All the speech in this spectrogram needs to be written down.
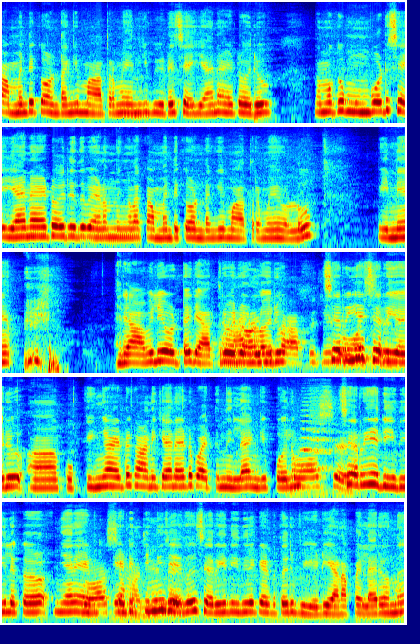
കമന്റൊക്കെ ഉണ്ടെങ്കിൽ മാത്രമേ എനിക്ക് വീഡിയോ ചെയ്യാനായിട്ട് ഒരു നമുക്ക് മുമ്പോട്ട് ചെയ്യാനായിട്ട് ഒരിത് വേണം. നിങ്ങളെ കമന്റൊക്കെ ഉണ്ടെങ്കിൽ മാത്രമേ ഉള്ളൂ. പിന്നെ രാവിലെ തൊട്ട് രാത്രി വരെ ഉള്ള ഒരു ചെറിയ ചെറിയൊരു കുക്കിംഗ് ആയിട്ട് കാണിക്കാനായിട്ട് പറ്റുന്നില്ല. എങ്കിൽ പോലും ചെറിയ രീതിയിലൊക്കെ ഞാൻ എഡിറ്റിംഗ് ചെയ്ത് ചെറിയ രീതിയിലൊക്കെ എടുത്തൊരു വീഡിയോ ആണ് അപ്പോൾ എല്ലാവരും ഒന്ന്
